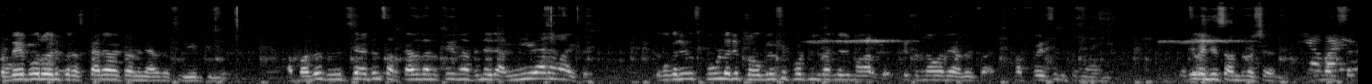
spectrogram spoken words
ഹൃദയപൂർവം ഒരു പുരസ്കാരമായിട്ടാണ് ഞാനത് സ്വീകരിക്കുന്നത്. അപ്പോൾ അത് തീർച്ചയായിട്ടും സർക്കാർ തലത്തിൽ നിന്ന് അതിന്റെ ഒരു അംഗീകാരമായിട്ട് നമുക്കൊരു സ്കൂളിലൊരു പ്രോഗ്രസ് റിപ്പോർട്ടിൽ നല്ലൊരു മാർക്ക് കിട്ടുന്ന പോലെയാണ് ഫസ്റ്റ് പ്രൈസ് കിട്ടുന്ന പോലെ വലിയ സന്തോഷമാണ്. മത്സരം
